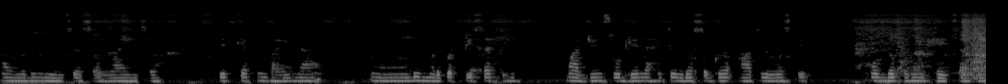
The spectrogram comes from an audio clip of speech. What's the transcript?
पावणे दोन इंच सव्वा इंच आपण बाईला धुमडपट्टीसाठी मार्जिन सोडलेलं आहे. तेवढं सगळं आत व्यवस्थित फोल्ड करून घ्यायचं आहे.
